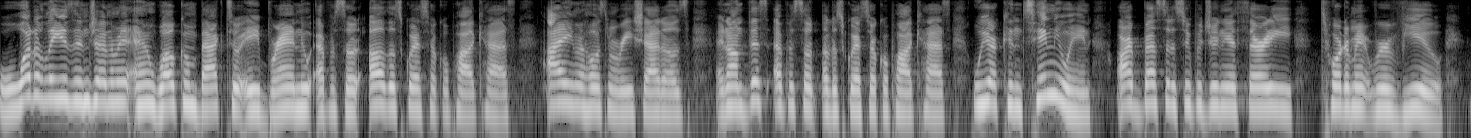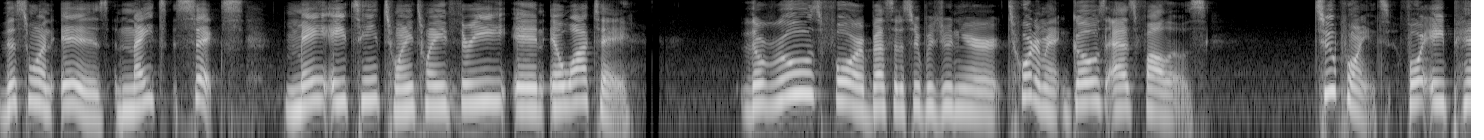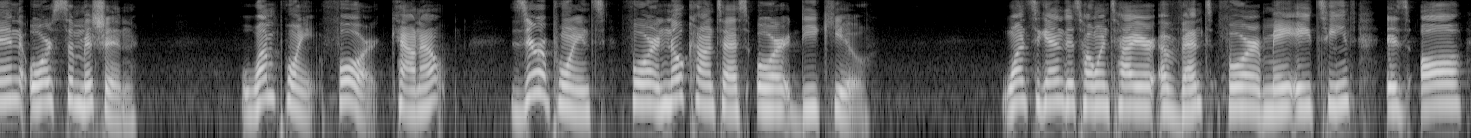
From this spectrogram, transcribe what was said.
What up, ladies and gentlemen, and welcome back to a brand new episode of the Squared Circle Podcast. I am your host, Marie Shadows, and on this episode of the Squared Circle Podcast, we are continuing our Best of the Super Junior 30 tournament review. This one is Night 6, May 18, 2023, in Iwate. The rules for Best of the Super Junior tournament goes as follows. Two points for a pin or submission. One point for countout. Zero points for no contest or DQ. Once again, this whole entire event for May 18th is all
